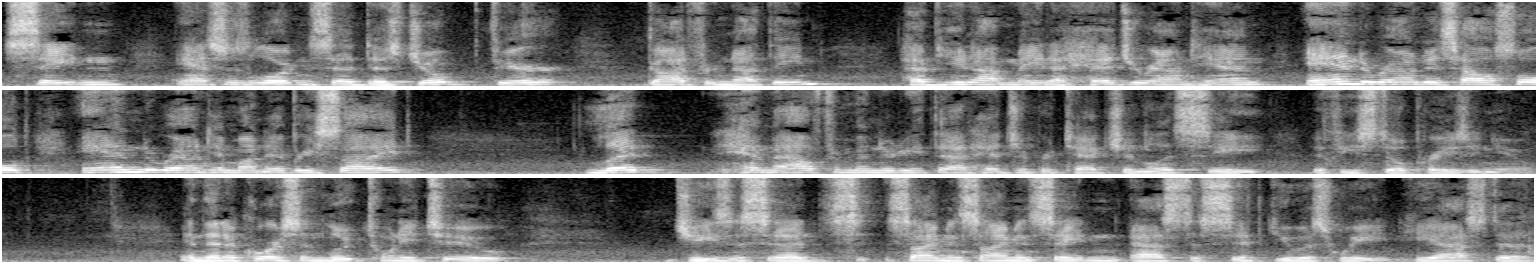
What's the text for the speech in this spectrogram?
Satan answers the Lord and said, Does Job fear God for nothing? Have you not made a hedge around him and around his household and around him on every side? Let him out from underneath that hedge of protection. Let's see if he's still praising you. And then, of course, in Luke 22, Jesus said, Simon, Simon, Satan asked to sift you as wheat. He asked to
